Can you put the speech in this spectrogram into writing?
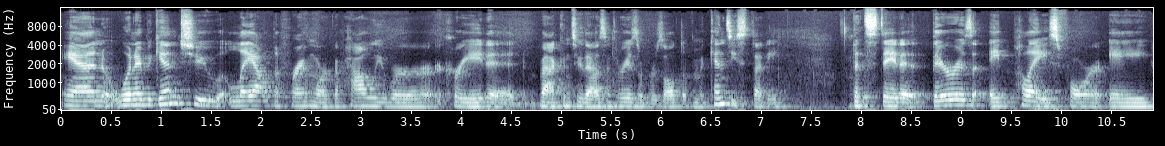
And when I began to lay out the framework of how we were created back in 2003 as a result of a McKinsey study that stated there is a place for a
